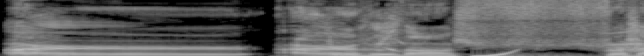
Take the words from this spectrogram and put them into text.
二二和尚说事。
